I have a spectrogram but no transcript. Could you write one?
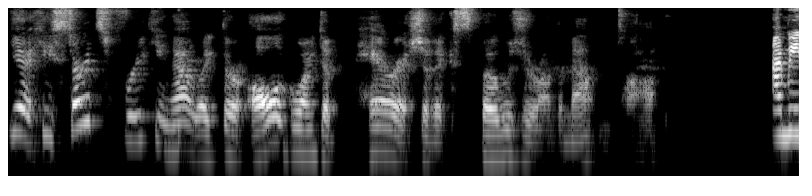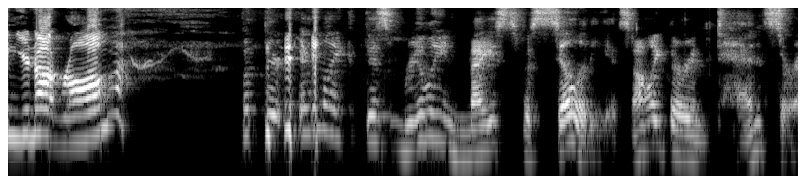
Yeah, he starts freaking out like they're all going to perish of exposure on the mountaintop. I mean, you're not wrong. But they're in like this really nice facility. It's not like they're intense or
